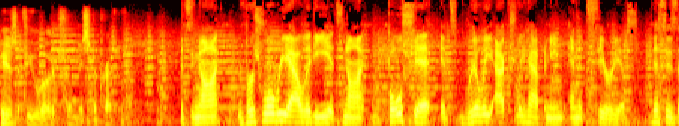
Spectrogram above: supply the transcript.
Here's a few words from Mr. President. It's not virtual reality, it's not bullshit, it's really actually happening and it's serious. This is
